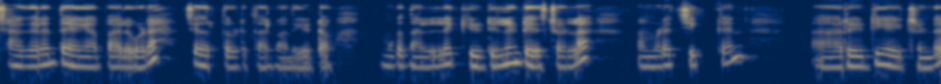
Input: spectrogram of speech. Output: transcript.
ശകലം തേങ്ങാപ്പാൽ കൂടെ ചേർത്ത് കൊടുത്താൽ മതി കേട്ടോ. നമുക്ക് നല്ല കിടിലും ടേസ്റ്റുള്ള നമ്മുടെ ചിക്കൻ റെഡി ആയിട്ടുണ്ട്.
